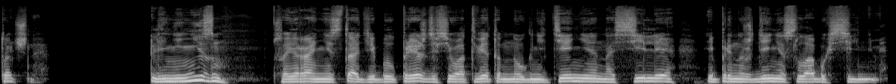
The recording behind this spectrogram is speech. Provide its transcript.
точное. Ленинизм в своей ранней стадии был прежде всего ответом на угнетение, насилие и принуждение слабых сильными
